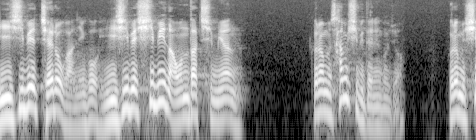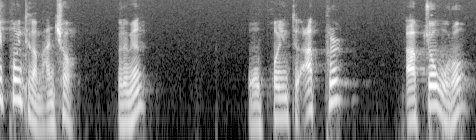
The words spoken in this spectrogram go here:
20의 제로가 아니고 20의 10이 나온다 치면 그러면 30이 되는 거죠. 그러면 10포인트가 많죠. 그러면 5포인트 앞을 앞쪽으로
